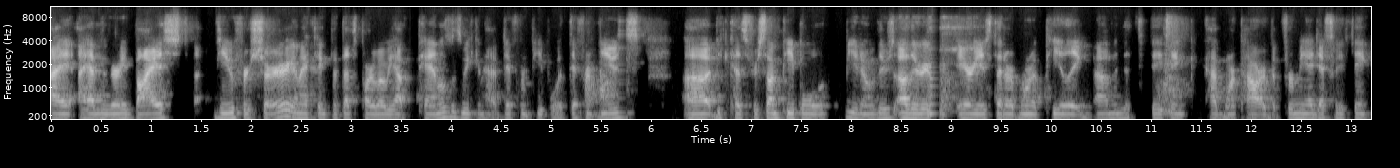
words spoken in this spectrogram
I, I have a very biased view for sure and i think that that's part of why we have panels is we can have different people with different views uh, because for some people you know there's other areas that are more appealing um, and that they think have more power but for me i definitely think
